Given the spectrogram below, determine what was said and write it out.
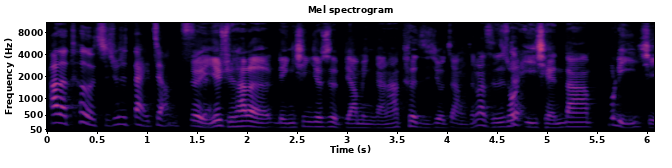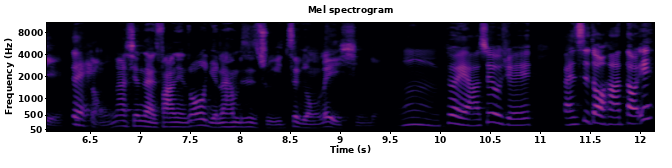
他的特质就是带这样子的。对，也许他的灵性就是比较敏感，他特质就这样子。那只是说以前大家不理解、不懂，那现在发现说哦，原来他们是属于这种类型的。嗯，对啊，所以我觉得凡事都有他道理。诶，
